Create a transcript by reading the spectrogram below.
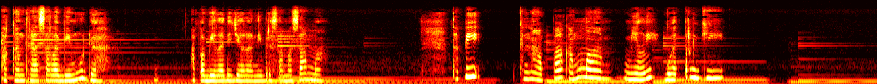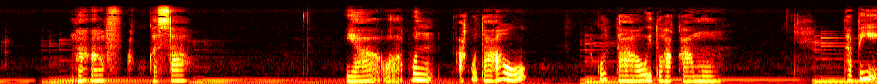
akan terasa lebih mudah apabila dijalani bersama-sama? Tapi kenapa kamu malah milih buat pergi? Maaf, kesal. Ya, walaupun aku tahu, aku tahu itu hak kamu. Tapi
